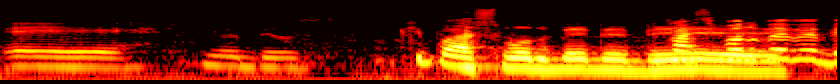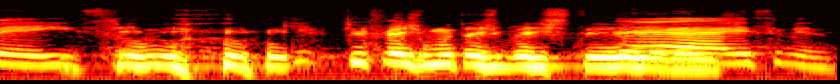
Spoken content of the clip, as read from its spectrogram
É, meu Deus. Que participou do BBB. Participou do BBB, isso. Que, que fez muitas besteiras. É, esse mesmo.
